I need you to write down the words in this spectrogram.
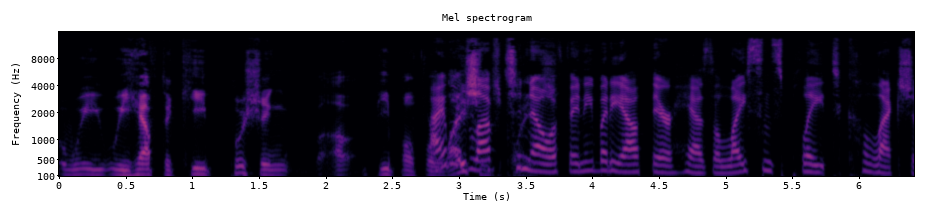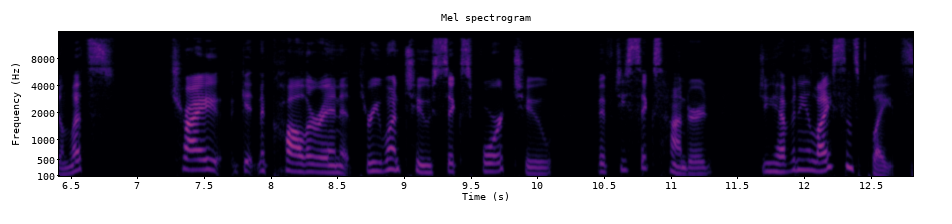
we we have to keep pushing uh, people for I would love to know if anybody out there has a license plate collection. Let's try getting a caller in at 312 642 5600. Do you have any license plates?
